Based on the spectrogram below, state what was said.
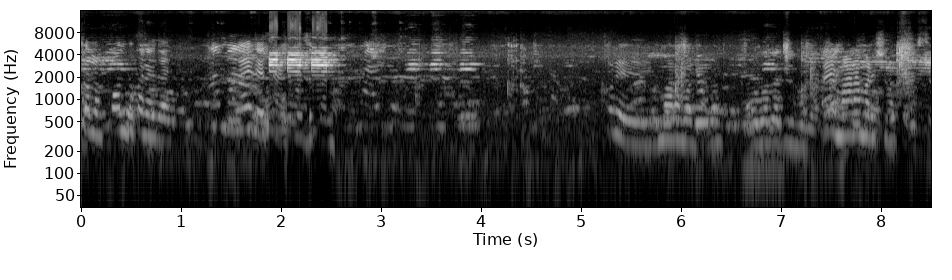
চলো কোন দোকানে যাই? এই রে স্যান্ডেলের দোকান। ওরে মারামারি ওরা। মারামারি শুরু করেছে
